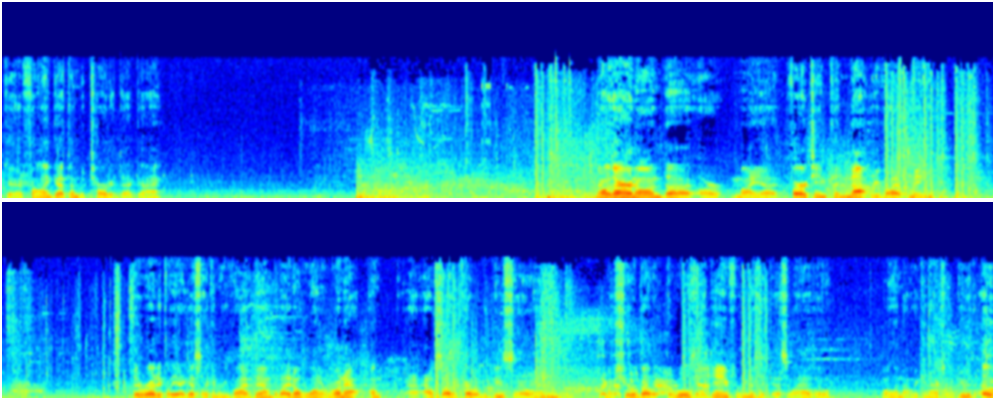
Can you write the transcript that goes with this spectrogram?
Okay, I finally got them to target that guy. Now with Iron on, the, our my uh, fire team cannot revive me. Theoretically, I guess I can revive them, but I don't want to run out on, uh, outside of cover to do so, and I'm not sure about the rules of the game for Mythic SLASO, whether or not we can actually do that. Oh,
